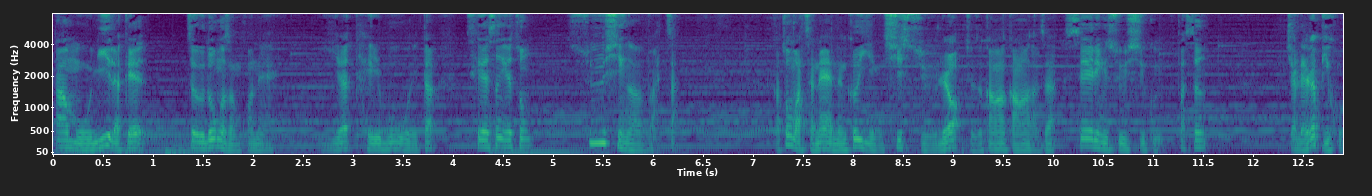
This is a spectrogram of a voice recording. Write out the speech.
当蚂蚁辣盖走动个辰光呢，伊个腿部会得产生一种酸性个物质，搿种物质呢能够引起燃料，就是刚刚讲个搿只三磷酸酰苷发生剧烈个变化。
